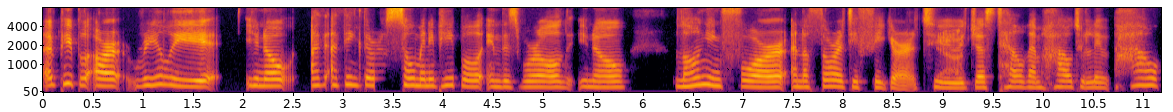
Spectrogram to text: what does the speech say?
Uh, people are really you know I, I think there are so many people in this world you know longing for an authority figure to Yeah. just tell them how to live how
